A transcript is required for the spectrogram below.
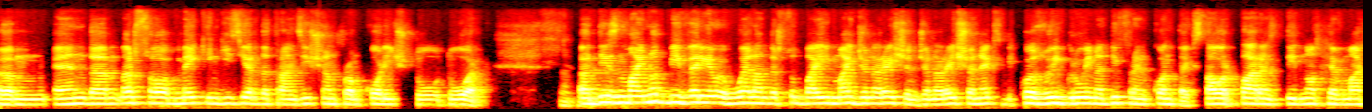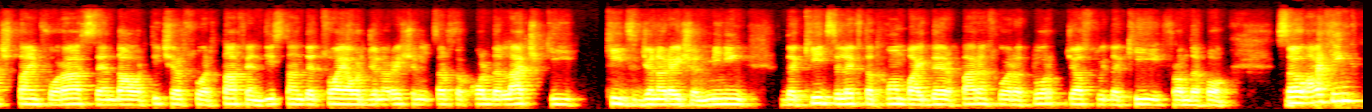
um, and um, also making easier the transition from college to, to work. Uh, this might not be very well understood by my generation, Generation X, because we grew in a different context. Our parents did not have much time for us, and our teachers were tough and distant. That's why our generation is also called the latchkey kids generation, meaning the kids left at home by their parents who are at work just with the key from the home. So I think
